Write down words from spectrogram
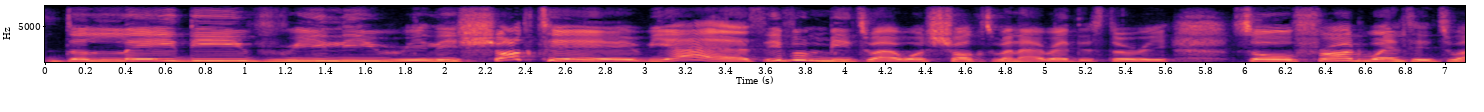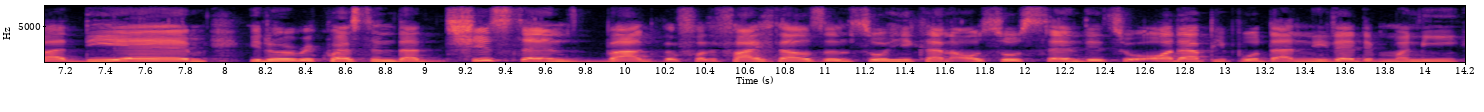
the lady really really shocked him. Yes even me too i was shocked when i read the story. So frodd went into her dm you know requesting that she sends back the 45000 so he can also send it to other people that needed the money.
